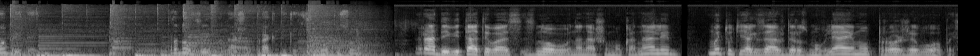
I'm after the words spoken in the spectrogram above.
Добрий день. Продовжуємо наші практики з живопису. Радий вітати вас знову на нашому каналі. Ми тут, як завжди, розмовляємо про живопис.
